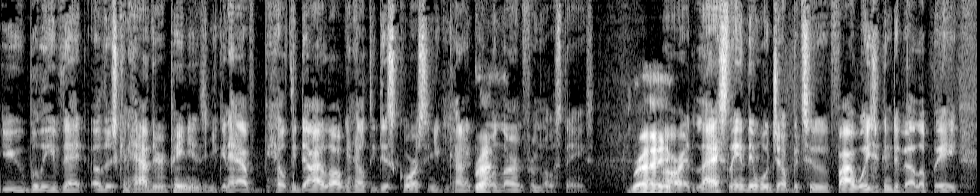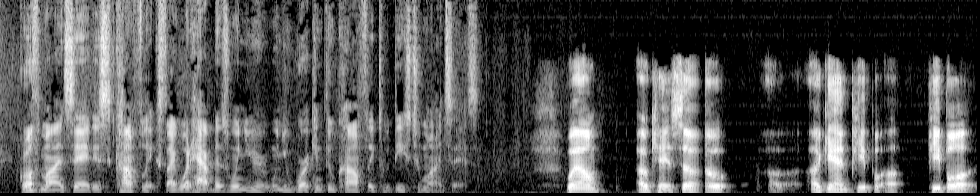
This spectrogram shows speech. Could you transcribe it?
you believe that others can have their opinions and you can have healthy dialogue and healthy discourse and you can kind of grow right. and learn from those things. Right. All right. Lastly, and then we'll jump into five ways you can develop a growth mindset is conflicts. Like what happens when you're when you're working through conflict with these two mindsets? Well, okay. So uh, again, people uh, people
